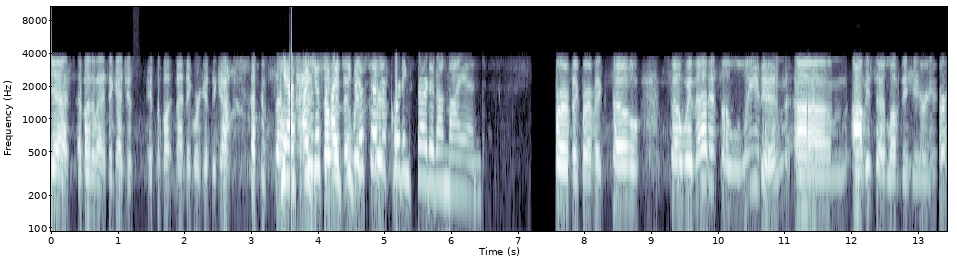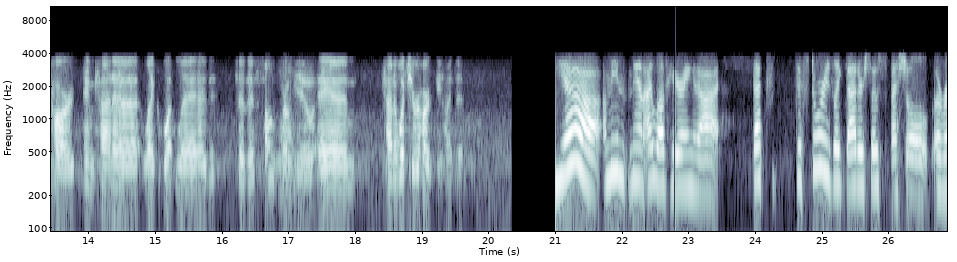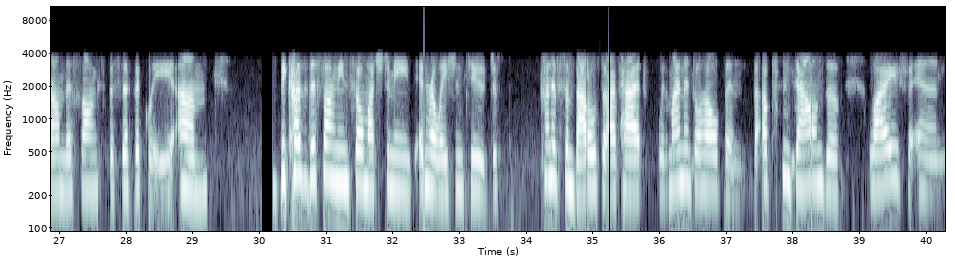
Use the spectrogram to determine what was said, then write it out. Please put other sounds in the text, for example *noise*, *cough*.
Yes. And by the way, I think I just hit the button. I think we're good to go. *laughs* so, Yes, I just so I, with- it with- just said with- recording started on my end. Perfect, perfect. So, so with that as a lead-in, um, obviously, I'd love to hear your heart and kind of like what led to this song from you, and kind of what's your heart behind it. Yeah, I mean, man, I love hearing that. That's the stories like that are so special around this song specifically. Um because this song means so much to me in relation to just kind of some battles that I've had with my mental health and the *laughs* ups and downs of life and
